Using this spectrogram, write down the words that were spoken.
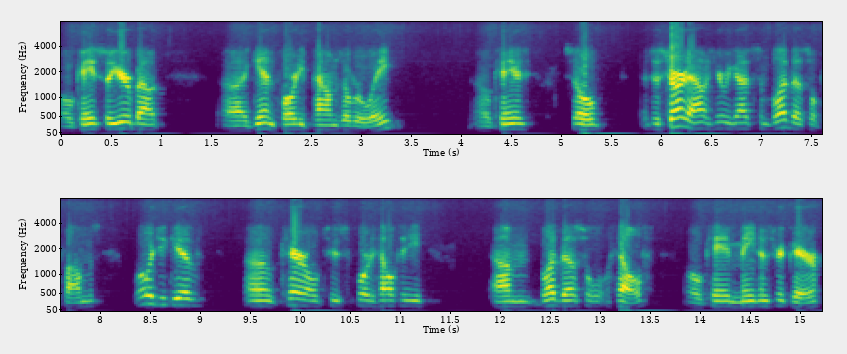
Okay, so you're about, uh, again, 40 pounds overweight. Okay, so to start out, here we got some blood vessel problems. What would you give uh, Carol to support healthy um, blood vessel health? Okay, maintenance repair.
